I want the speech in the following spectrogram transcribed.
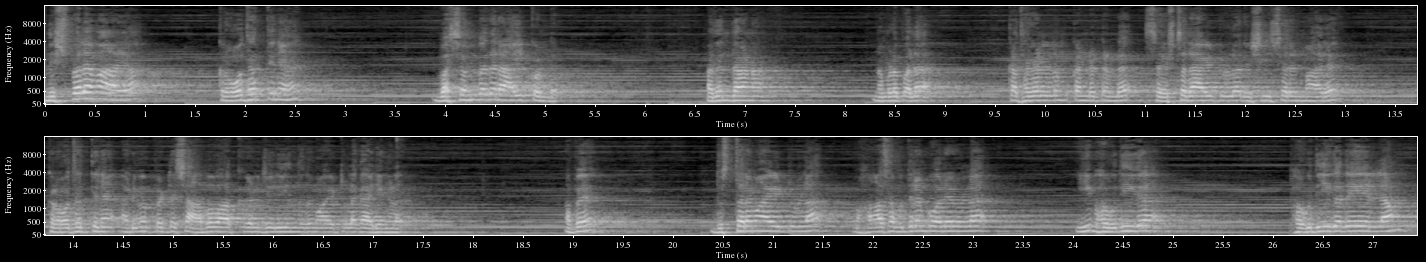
നിഷ്ഫലമായ ക്രോധത്തിന് വശംബതരായിക്കൊണ്ട്. അതെന്താണ്? നമ്മൾ പല കഥകളിലും കണ്ടിട്ടുണ്ട് ശ്രേഷ്ഠരായിട്ടുള്ള ഋഷീശ്വരന്മാര് ക്രോധത്തിന് അടിമപ്പെട്ട് ശാപവാക്കുകൾ ചൊരിയുന്നതുമായിട്ടുള്ള കാര്യങ്ങൾ അപ്പോൾ ദുസ്തരമായിട്ടുള്ള മഹാസമുദ്രം പോലെയുള്ള ഈ ഭൗതിക ഭൗതികതയെല്ലാം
